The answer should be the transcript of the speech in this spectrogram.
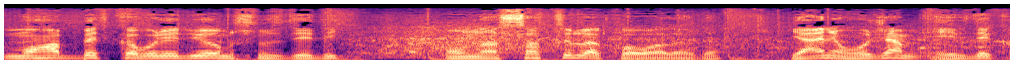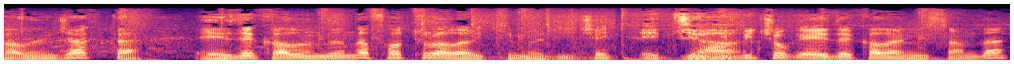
muhabbet kabul ediyor musunuz dedik. Onlar satırla kovaladı. Yani hocam evde kalınacak da evde kalındığında faturaları kim ödeyecek? E, Çünkü birçok evde kalan insanda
